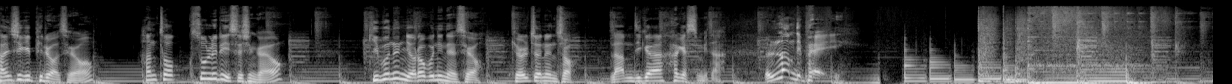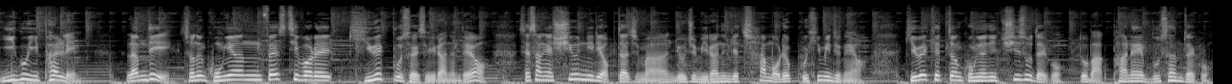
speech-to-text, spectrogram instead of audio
간식이 필요하세요? 한턱 쏠 일이 있으신가요? 기분은 여러분이 내세요. 결제는 저 람디가 하겠습니다. 람디페이. 2928님, 람디, 저는 공연 페스티벌의 기획부서에서 일하는데요. 세상에 쉬운 일이 없다지만 요즘 일하는 게 참 어렵고 힘이 드네요. 기획했던 공연이 취소되고 또 막판에 무산되고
